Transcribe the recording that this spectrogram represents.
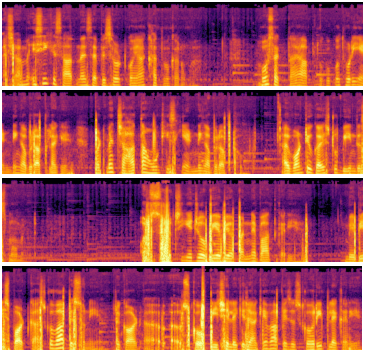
अच्छा मैं इसी के साथ ना इस एपिसोड को यहाँ ख़त्म करूँगा। हो सकता है आप लोगों को थोड़ी एंडिंग अब्रप्ट लगे बट मैं चाहता हूँ कि इसकी एंडिंग अब्रप्ट हो। I want you guys to be in this moment और सोचिए जो अभी अभी अपन ने बात करी है। मे बी इस पॉडकास्ट को वापस सुनिए, रिकॉर्ड उसको पीछे लेके जाके वापस उसको रिप्ले करिए।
